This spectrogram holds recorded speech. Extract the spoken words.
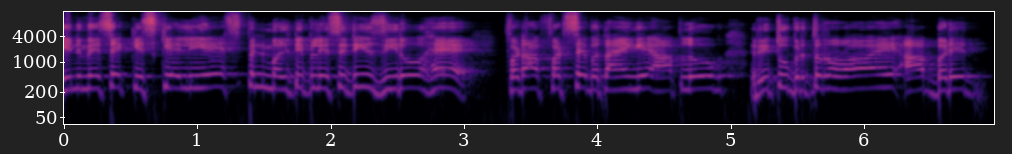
इनमें से किसके लिए स्पिन मल्टीप्लिसिटी ज़ीरो है? फटाफट से बताएँगे आप लोग। ऋतु ब्रत रॉय, आप बड़े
